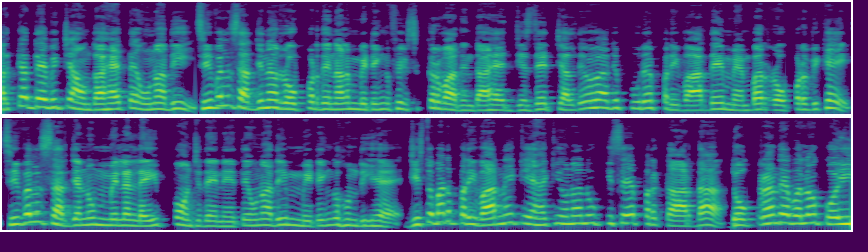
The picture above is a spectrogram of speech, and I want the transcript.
ਹਰਕਤ ਦੇ ਵਿੱਚ ਆਉਂਦਾ ਹੈ ਤੇ ਉਹਨਾਂ ਦੀ ਸਿਵਲ ਸਰਜਨ ਰੋਪੜ ਦੇ ਨਾਲ ਮੀਟਿੰਗ ਫਿਕਸ ਕਰਵਾ ਦਿੰਦਾ ਹੈ। ਜਿਸ ਦੇ ਚੱਲਦੇ ਹੋਏ ਅੱਜ ਪੂਰੇ ਪਰਿਵਾਰ ਦੇ ਮੈਂਬਰ ਰੋਪੜ ਵਿਖੇ ਸਿਵਲ ਸਰਜਨ ਨੂੰ ਮਿਲਣ ਲਈ ਪਹੁੰਚਦੇ ਨੇ ਤੇ ਉਹਨਾਂ ਦੀ ਮੀਟਿੰਗ ਹੁੰਦੀ ਹੈ। ਜਿਸ ਤੋਂ ਬਾਅਦ ਪਰਿਵਾਰ ਨੇ ਕਿਹਾ ਕਿ ਉਹਨਾਂ ਨੂੰ ਕਿਸੇ ਪ੍ਰਕਾਰ ਦਾ ਡਾਕਟਰਾਂ ਦੇ ਵੱਲੋਂ ਕੋਈ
